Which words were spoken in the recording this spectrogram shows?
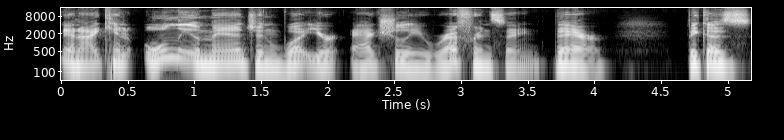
And I can only imagine what you're actually referencing there. Because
